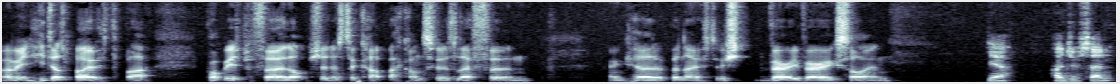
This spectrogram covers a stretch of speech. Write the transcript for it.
I mean he does both, but probably his preferred option is to cut back onto his left foot and and curl it. But no, it's very very exciting. Yeah, Hundred percent,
